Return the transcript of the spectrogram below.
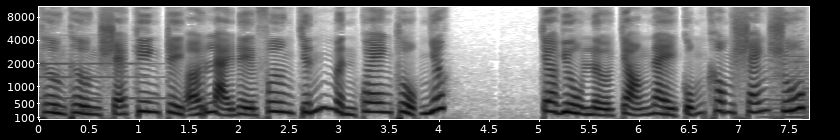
Thường thường sẽ kiên trì ở lại địa phương chính mình quen thuộc nhất. Cho dù lựa chọn này cũng không sáng suốt.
